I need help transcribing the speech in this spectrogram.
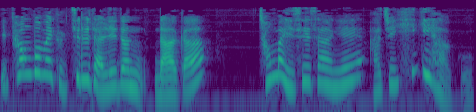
이 평범의 극치를 달리던 나가 정말 이 세상에 아주 희귀하고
